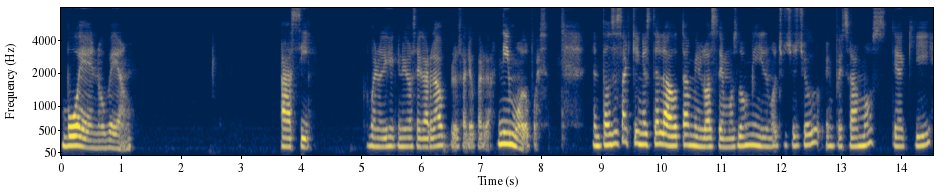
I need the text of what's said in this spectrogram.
Bueno, vean. Así. Bueno, dije que no iba a ser cargado, pero salió cargado. Ni modo, pues. Entonces aquí en este lado también lo hacemos lo mismo. Empezamos de aquí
